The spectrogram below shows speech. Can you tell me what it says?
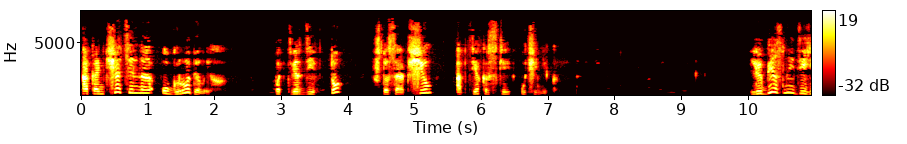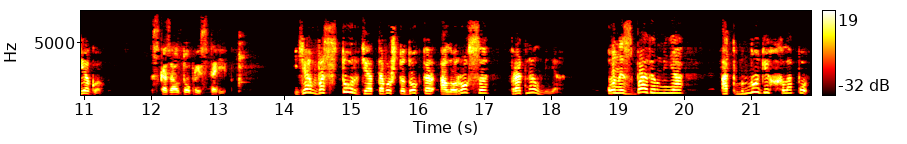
окончательно угробил их, подтвердив то, что сообщил аптекарский ученик. Любезный Диего, сказал добрый старик. Я в восторге от того, что доктор Алороса прогнал меня. Он избавил меня от многих хлопот.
